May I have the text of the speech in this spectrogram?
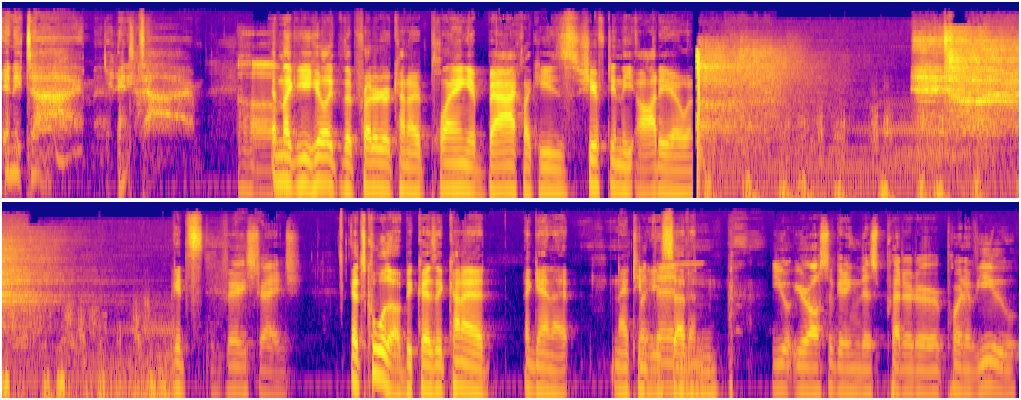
anytime, anytime. Um, and like you hear like the predator kind of playing it back, like he's shifting the audio. And it's very strange. It's cool though because it kind of again at 1987. you, you're also getting this predator point of view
